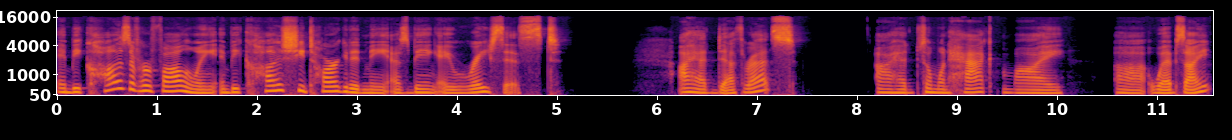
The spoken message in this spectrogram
And because of her following and because she targeted me as being a racist I had death threats I had someone hack my uh, website.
